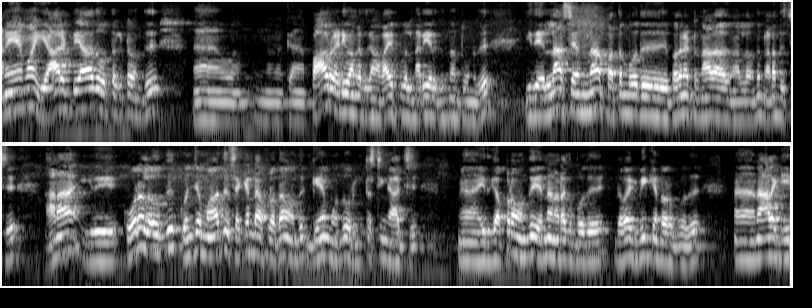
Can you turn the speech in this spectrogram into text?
அநேகமாக யார்கிட்டையாவது ஒருத்தர்கிட்ட வந்து பார்வை அடி வாங்குறதுக்கான வாய்ப்புகள் நிறைய இருக்குன்னு தான் தோணுது. இது எல்லாம் சேர்ந்து தான் பத்தொம்போது பதினெட்டு நாலாவது நாளில் வந்து நடந்துச்சு. ஆனால் இது ஓரளவுக்கு கொஞ்சமாவது செகண்ட் ஹாஃபில் தான் வந்து கேம் வந்து ஒரு இன்ட்ரெஸ்டிங் ஆச்சு. இதுக்கப்புறம் வந்து என்ன நடக்க போகுது? இந்த வாய்க்கு வீக்கெண்ட் வரப்போகுது. நாளைக்கு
